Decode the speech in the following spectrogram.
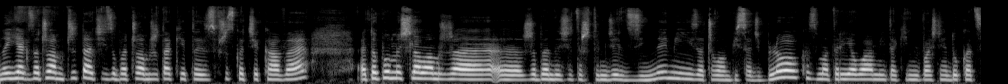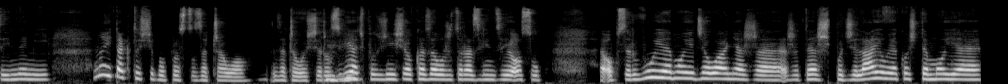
no i jak zaczęłam czytać i zobaczyłam, że takie to jest wszystko ciekawe, to pomyślałam, że, że będę się też tym dzielić z innymi. Zaczęłam pisać blog z materiałami takimi właśnie edukacyjnymi. No i tak to się po prostu zaczęło, zaczęło się rozwijać. Mhm. Później się okazało, że coraz więcej osób obserwuje moje działania, że, że też podzielają jakoś te moje,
